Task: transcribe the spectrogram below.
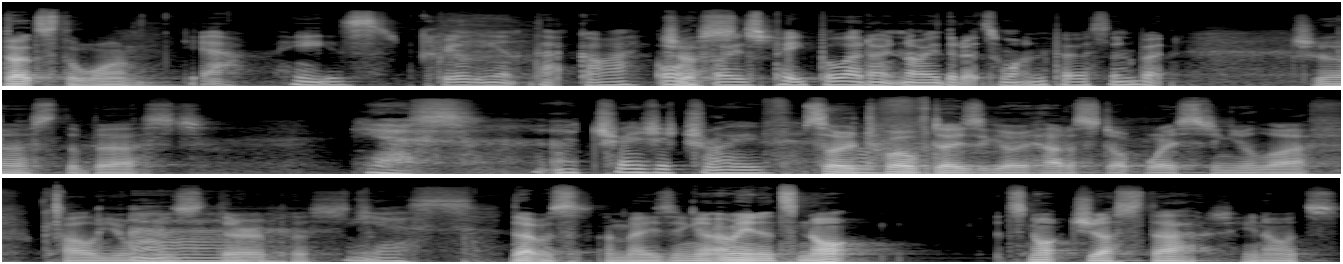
that's the one. yeah, He's brilliant. That guy, or Just- those people. I don't know that it's one person, but Just the best. yes, a treasure trove. So, of- 12 days ago, How to Stop Wasting Your Life. Carl Jung as Ah, therapist. Yes. That was amazing. I mean, it's not, it's not just that. You know, it's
